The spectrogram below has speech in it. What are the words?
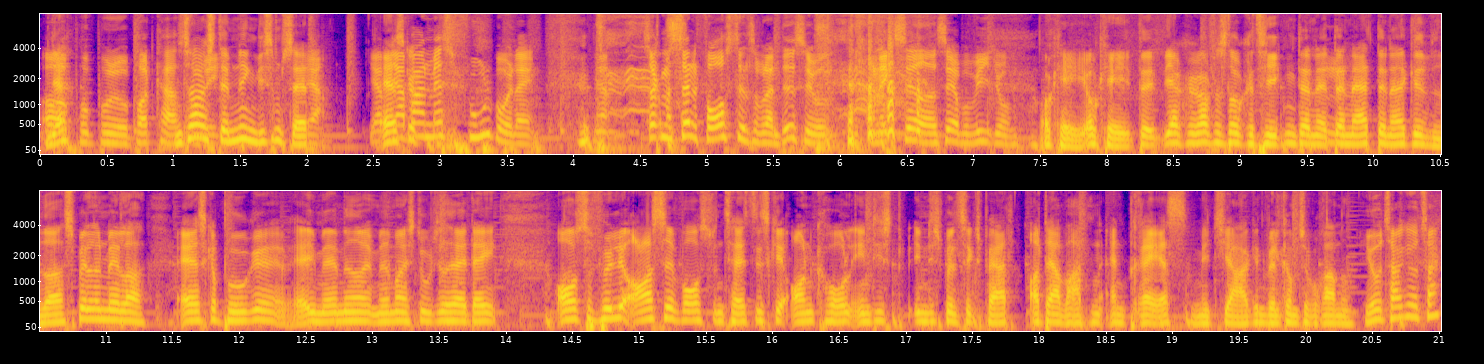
og ja. på, på podcasten. så er stemningen ligesom sat. Ja. Jeg, jeg har bare en masse fugle på i dag. Ja. Så kan man selv forestille sig, hvordan det ser ud, hvis man ikke ser, og ser på videoen. Okay, okay. Det, jeg kan godt forstå kritikken. Den er, mm. den er, den er givet videre. Spilanmelder Asger Bukke er med, med, med mig i studiet her i dag. Og selvfølgelig også vores fantastiske on-call indiespilsekspert, og der var den Andreas Mitjagen. Velkommen til programmet. Jo tak, jo tak.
